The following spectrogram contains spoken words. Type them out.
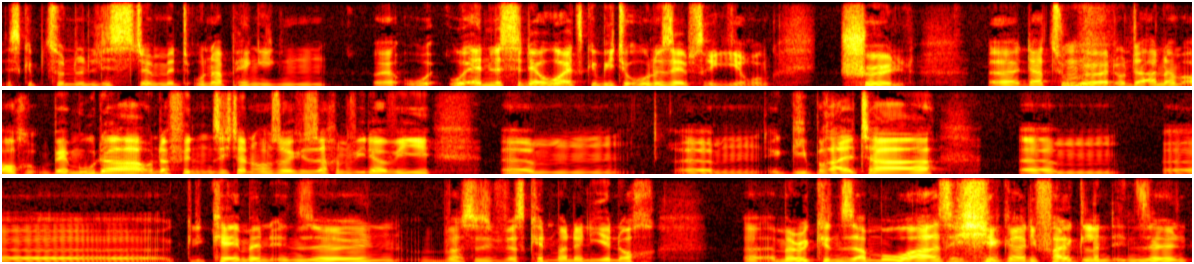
es gibt so eine Liste mit unabhängigen Äh, UN-Liste der Hoheitsgebiete ohne Selbstregierung. Schön. Äh, dazu hm. gehört unter anderem auch Bermuda und da finden sich dann auch solche Sachen wieder wie ähm, ähm, Gibraltar, ähm, äh, die Cayman-Inseln, was, was kennt man denn hier noch? Äh, American Samoa, sehe ich hier gerade, die Falklandinseln,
